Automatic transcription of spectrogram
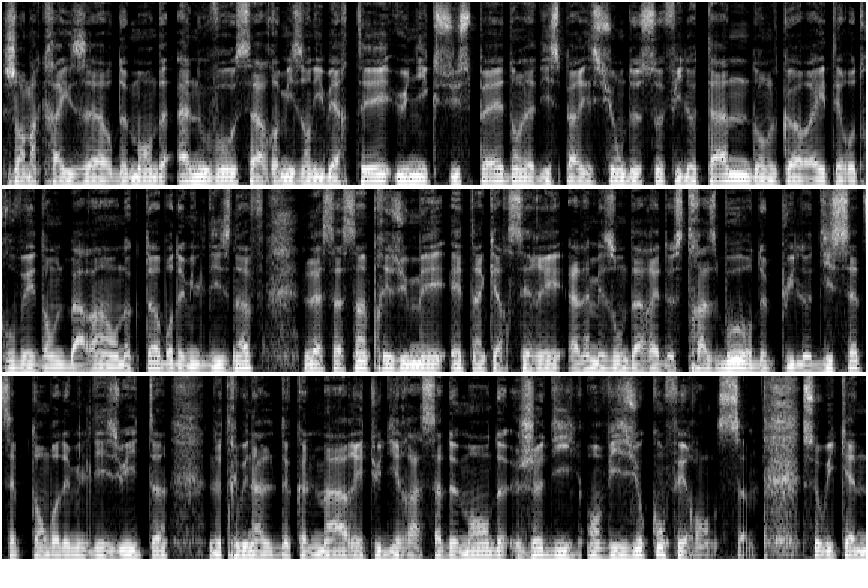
Jean-Marc Reiser demande à nouveau sa remise en liberté, unique suspect dans la disparition de Sophie Le dont le corps a été retrouvé dans Barin en octobre 2019. L'assassin présumé est incarcéré à la maison d'arrêt de Strasbourg depuis le 17 septembre 2018. Le tribunal de Colmar étudiera sa demande jeudi en visioconférence. Ce week-end,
